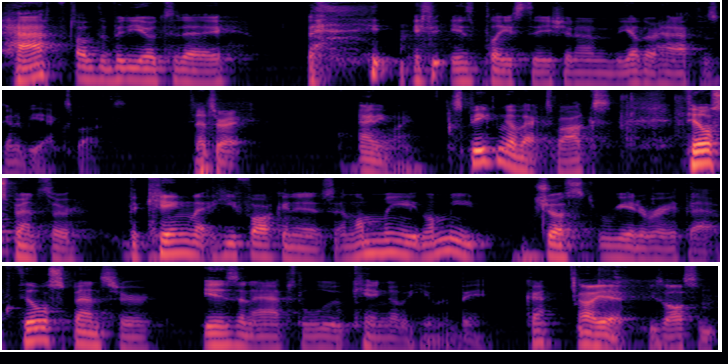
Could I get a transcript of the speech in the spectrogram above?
Half of the video today is PlayStation, and the other half is going to be Xbox. that's right. Anyway, speaking of Xbox, Phil Spencer, the king that he fucking is, and let me let me just reiterate that Phil Spencer is an absolute king of a human being. Okay. Oh, yeah. He's awesome.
